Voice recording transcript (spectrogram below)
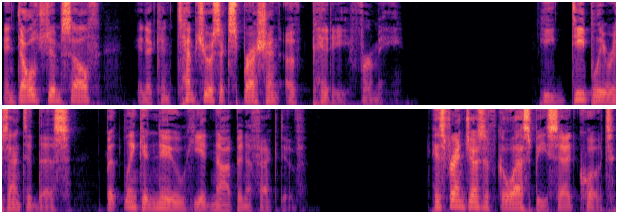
indulged himself in a contemptuous expression of pity for me. He deeply resented this, but Lincoln knew he had not been effective. His friend Joseph Gillespie said, quote,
